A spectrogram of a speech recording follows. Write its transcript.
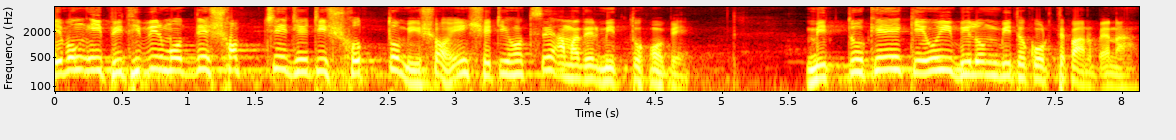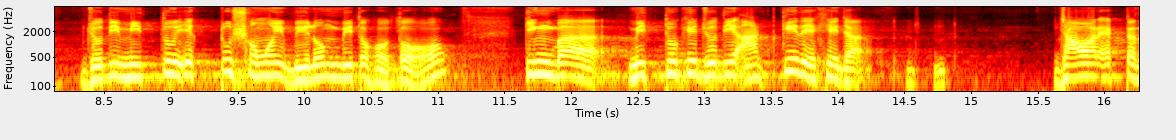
এবং এই পৃথিবীর মধ্যে সবচেয়ে যেটি সত্য বিষয়, সেটি হচ্ছে আমাদের মৃত্যু হবে। মৃত্যুকে কেউই বিলম্বিত করতে পারবে না। যদি মৃত্যু একটু সময় বিলম্বিত হতো, কিংবা মৃত্যুকে যদি আটকে রেখে যা, যাওয়ার একটা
